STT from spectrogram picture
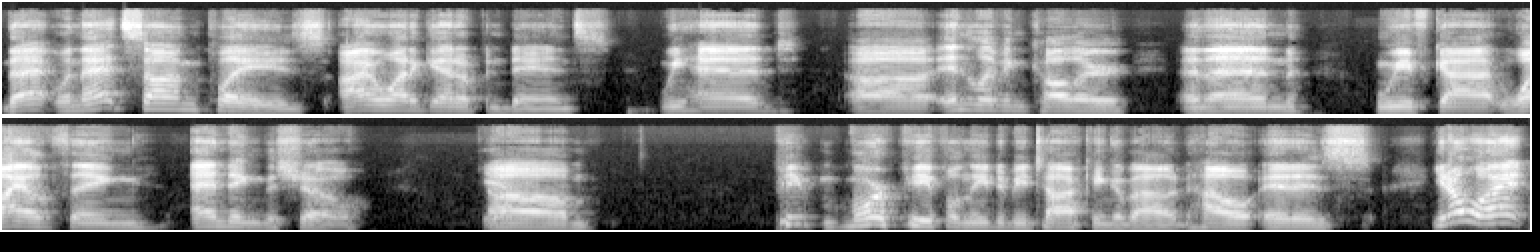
That when that song plays, I want to get up and dance. We had uh, in Living Colour, and then we've got Wild Thing ending the show. Yeah. Um, pe- more people need to be talking about how it is. You know what,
